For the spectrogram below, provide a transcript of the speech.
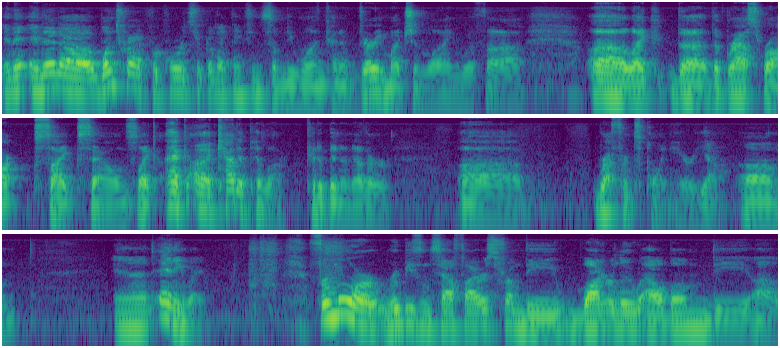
And then, and then uh, one track recorded circa like 1971, kind of very much in line with. Uh, uh, like the the brass rock psych sounds like uh, Catapilla could have been another uh, reference point here. Yeah. Um, and anyway, for more rubies and sapphires from the Waterloo album, the uh,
